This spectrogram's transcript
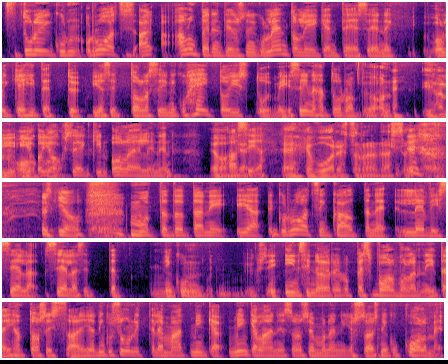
Se tuli niin kuin Ruotsissa, alun perin tietysti niin kuin lentoliikenteeseen ne oli kehitetty ja sitten tuollaisia niin kuin heittoistuimia. Siinähän turvavyö on Ihan jo, ok. jokseenkin oleellinen Joo, asia. Ja, ja ehkä vuoristoradassa. Joo, mutta tota niin, ja Ruotsin kautta ne levisi siellä, siellä sitten niin kuin yksi insinööri rupesi Volvolle niitä ihan tosissaan ja niin kuin suunnittelemaan, että minkä, minkälainen se on semmoinen, jossa olisi niin kuin kolme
